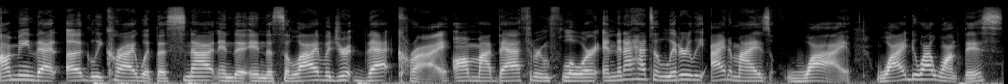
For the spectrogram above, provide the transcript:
I mean that ugly cry with the snot and the and the saliva drip. That cry on my bathroom floor, and then I had to literally itemize why. Why do I want this?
